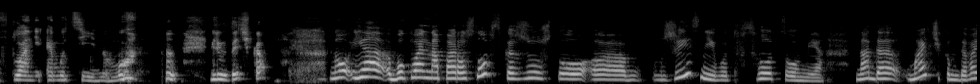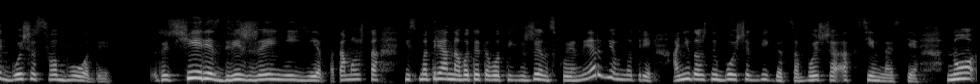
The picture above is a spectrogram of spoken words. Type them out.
в плані емоційному. Людочка. Ну, я буквально пару слов скажу, что э, в жизни, вот в социуме, надо мальчикам давать больше свободы то есть через движение, потому что, несмотря на вот эту вот их женскую энергию внутри, они должны больше двигаться, больше активности, но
